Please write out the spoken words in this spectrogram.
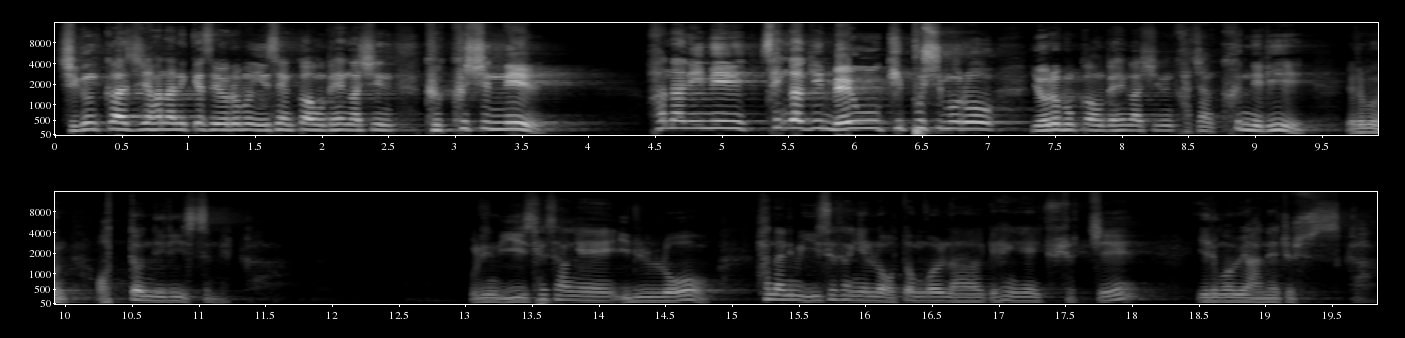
지금까지 하나님께서 여러분 인생 가운데 행하신 그 크신 일, 하나님이 생각이 매우 깊으심으로 여러분 가운데 행하시는 가장 큰 일이 여러분 어떤 일이 있습니까? 우리는 이 세상의 일로 하나님이 이 세상의 일로 어떤 걸 나에게 행해 주셨지? 이런 걸 왜 안 해 주셨을까?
